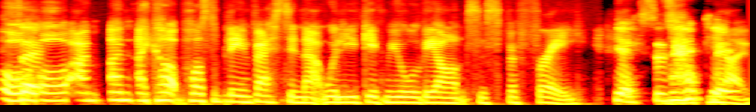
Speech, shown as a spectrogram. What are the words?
Or, so, or I'm, I'm, I can not possibly invest in that. Will you give me all the answers for free? Yes, exactly. No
